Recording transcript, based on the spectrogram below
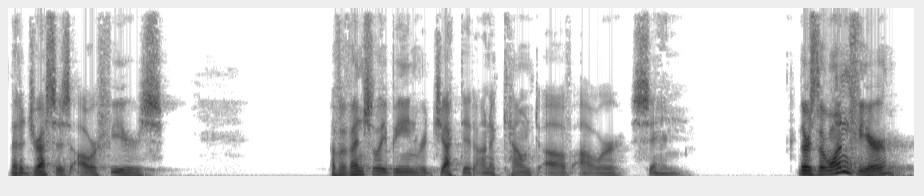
that addresses our fears of eventually being rejected on account of our sin. There's the one fear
